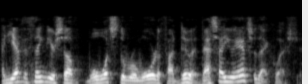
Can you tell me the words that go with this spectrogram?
And you have to think to yourself, well, what's the reward if I do it? That's how you answer that question.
